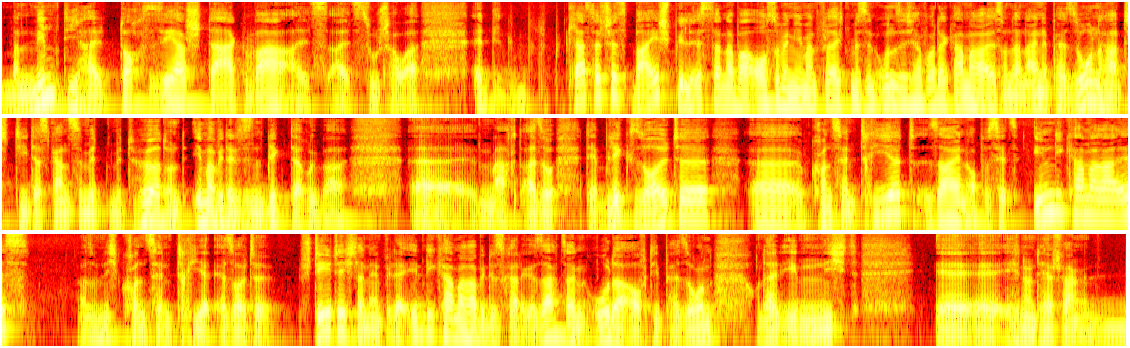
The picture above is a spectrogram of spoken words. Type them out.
man nimmt die halt doch sehr stark wahr als, als Zuschauer. Äh, klassisches Beispiel ist dann aber auch so, wenn jemand vielleicht ein bisschen unsicher vor der Kamera ist und dann eine Person hat, die das Ganze mit, mit hört und immer wieder diesen Blick darüber äh, macht. Also der Blick sollte äh, konzentriert sein, ob es jetzt in die Kamera ist, also nicht konzentriert. Er sollte stetig dann entweder in die Kamera, wie du es gerade gesagt hast, oder auf die Person und halt eben nicht äh, äh, hin und her schwanken.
